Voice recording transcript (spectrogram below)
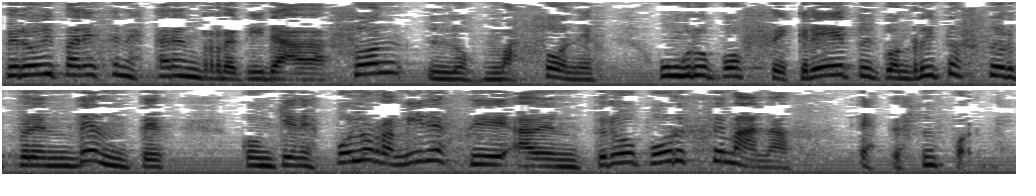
Pero hoy parecen estar en retirada. Son los masones, un grupo secreto y con ritos sorprendentes con quienes Polo Ramírez se adentró por semanas. Este es su informe.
